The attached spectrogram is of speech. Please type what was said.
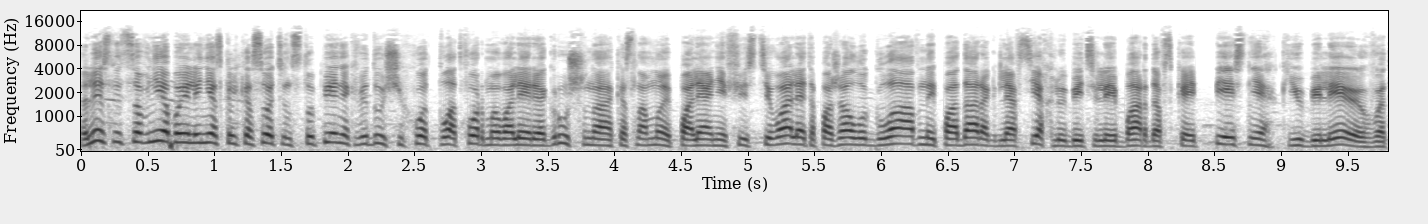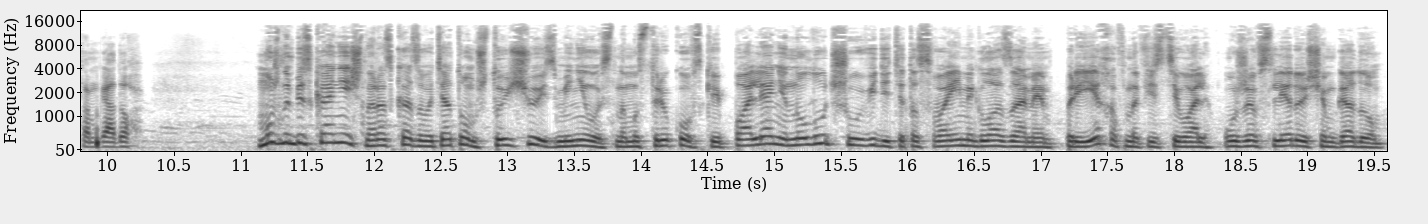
Лестница в небо или несколько сотен ступенек, ведущий ход платформы Валерия Грушина к основной поляне фестиваля. Это, пожалуй, главный подарок для всех любителей бардовской песни к юбилею в этом году. Можно бесконечно рассказывать о том, что еще изменилось на Мострюковской поляне, но лучше увидеть это своими глазами, приехав на фестиваль уже в следующем году.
